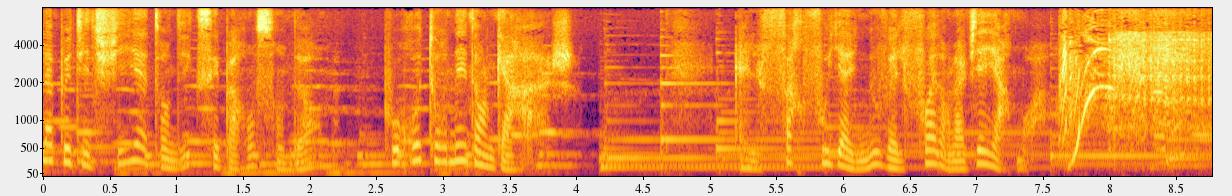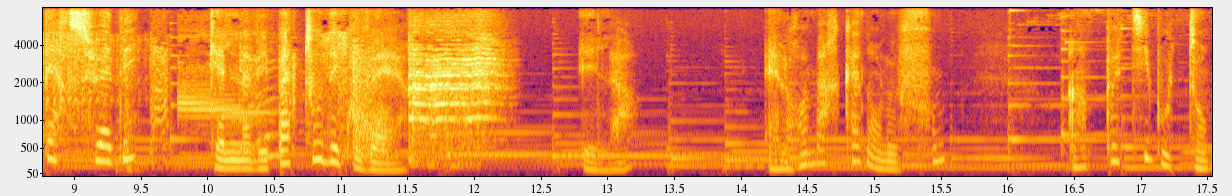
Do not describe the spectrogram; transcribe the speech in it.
la petite fille attendit que ses parents s'endorment pour retourner dans le garage. Elle farfouilla une nouvelle fois dans la vieille armoire, persuadée qu'elle n'avait pas tout découvert. Et là, elle remarqua dans le fond un petit bouton.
